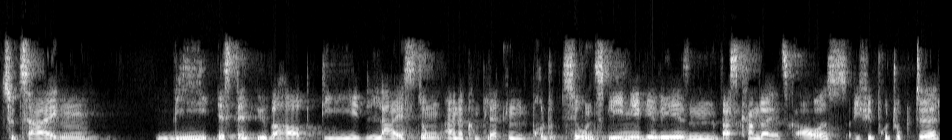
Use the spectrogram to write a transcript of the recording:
zu zeigen, wie ist denn überhaupt die Leistung einer kompletten Produktionslinie gewesen? Was kam da jetzt raus? Wie viele Produkte?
